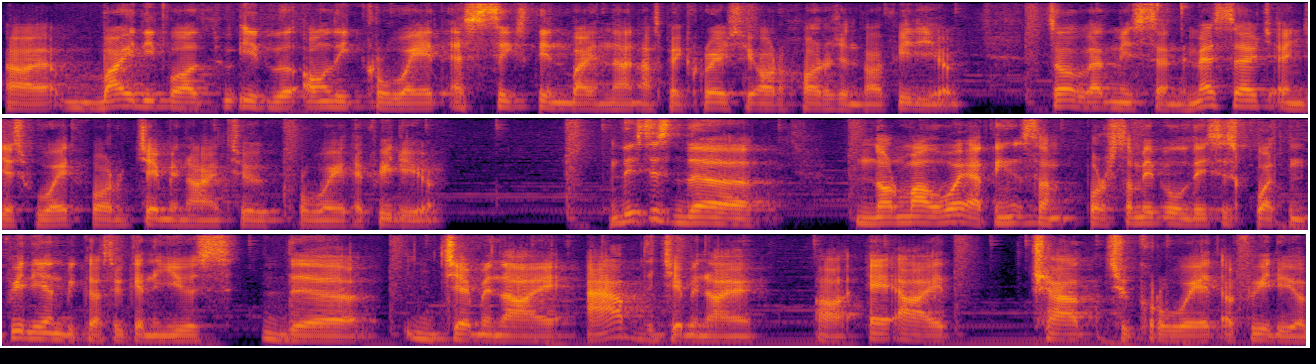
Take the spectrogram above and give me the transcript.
Uh, by default, it will only create a 16 by 9 aspect ratio or horizontal video. So let me send the message and just wait for Gemini to create a video. This is the normal way. I think some for some people this is quite convenient because you can use the Gemini app, the Gemini uh, AI chat to create a video.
